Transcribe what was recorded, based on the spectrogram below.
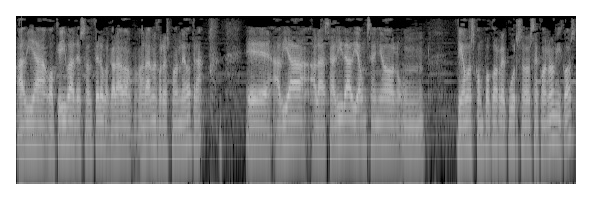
había, o que iba de soltero, porque ahora, ahora me corresponde otra, eh, había, a la salida había un señor, un, digamos, con pocos recursos económicos,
